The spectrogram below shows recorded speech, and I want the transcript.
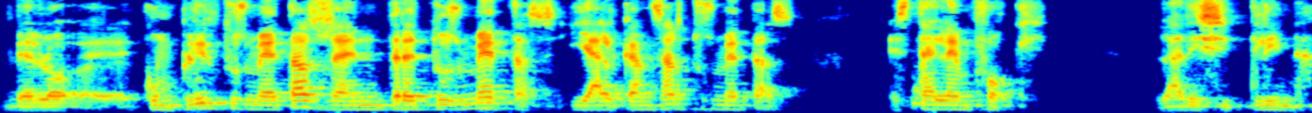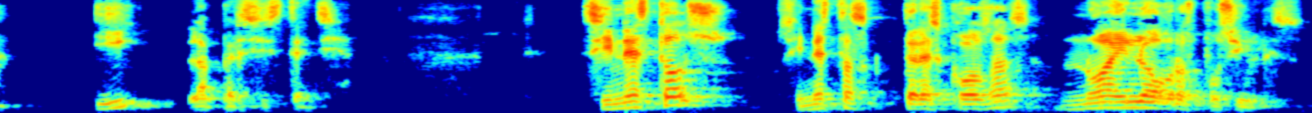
de eh, cumplir tus metas, o sea, entre tus metas y alcanzar tus metas, está el enfoque, la disciplina y la persistencia. Sin estos, sin estas tres cosas, no hay logros posibles.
